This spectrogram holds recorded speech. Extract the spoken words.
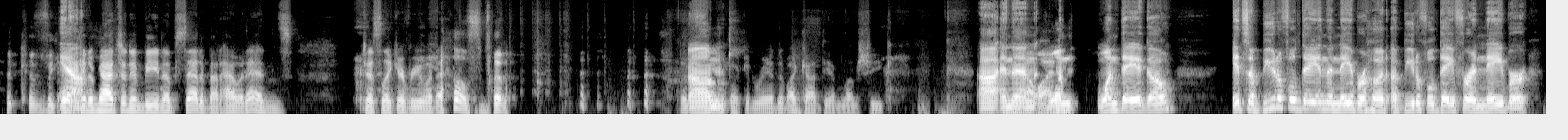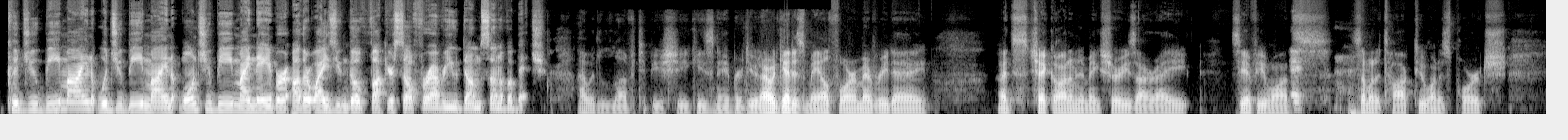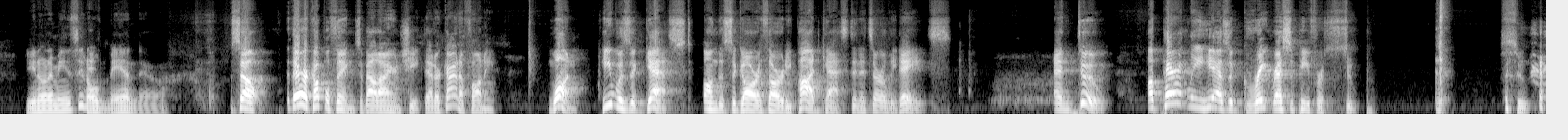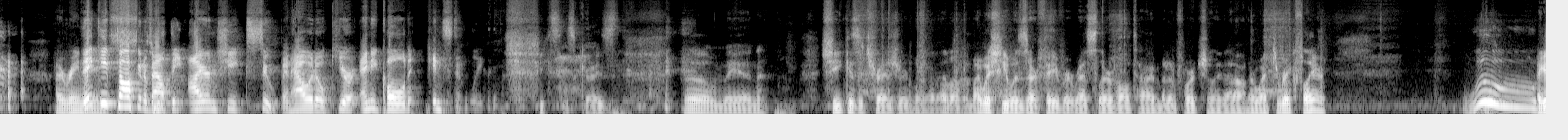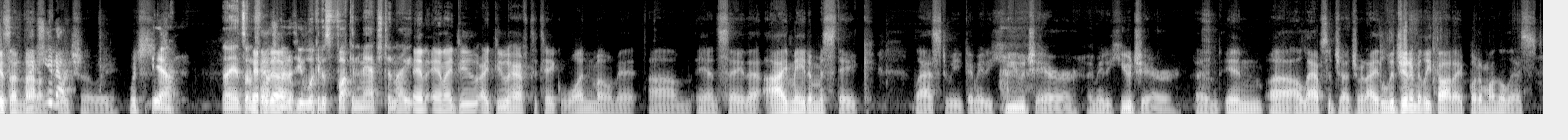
because Yeah. I can imagine him being upset about how it ends, just like everyone else. But Um, fucking random. I goddamn love Sheik. Uh, and then No, one one day ago, it's a beautiful day in the neighborhood, a beautiful day for a neighbor. Could you be mine? Would you be mine? Won't you be my neighbor? Otherwise, you can go fuck yourself forever, you dumb son of a bitch. I would love to be Shiki's neighbor, dude. I would get his mail for him every day. I'd check on him to make sure he's all right. See if he wants someone to talk to on his porch. You know what I mean? He's an old man now. So there are a couple things about Iron Sheik that are kind of funny. One, he was a guest on the Cigar Authority podcast in its early days. And two, apparently he has a great recipe for soup. Soup. Iranian. They keep talking soup. about the Iron Sheik soup and how it'll cure any cold instantly. Jesus Christ. Oh man. Sheik is a treasure, man. I love him. I wish he was our favorite wrestler of all time, but unfortunately that honor went to Ric Flair. Woo! I guess I'm not Which, you know- unfortunately. Which Yeah. It's unfortunate uh, if you look at his fucking match tonight. and and I do I do have to take one moment um and say that I made a mistake last week. I made a huge error. I made a huge error and in uh, a lapse of judgment. I legitimately thought I put him on the list.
